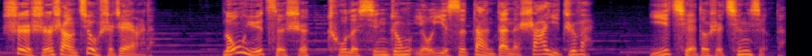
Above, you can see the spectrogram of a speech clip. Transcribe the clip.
事实上就是这样的。龙宇此时除了心中有一丝淡淡的杀意之外，一切都是清醒的，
